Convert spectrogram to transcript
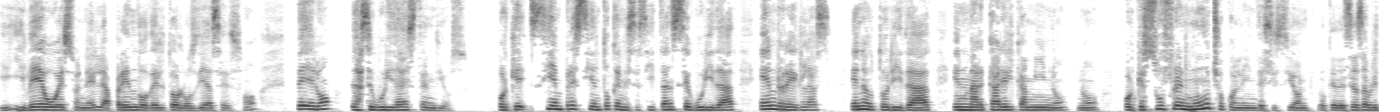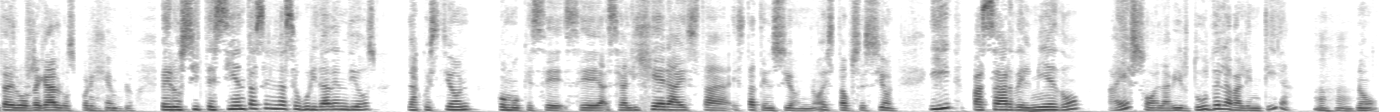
y- y veo eso en él, aprendo de él todos los días eso. Pero la seguridad está en Dios. Porque siempre siento que necesitan seguridad en reglas, en autoridad, en marcar el camino, ¿no? Porque sufren mucho con la indecisión, lo que decías ahorita de los regalos, por ejemplo. Pero si te sientas en la seguridad en Dios, la cuestión como que se, se, se aligera esta, esta tensión, ¿no? Esta obsesión. Y pasar del miedo a eso, a la virtud de la valentía, ¿no?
